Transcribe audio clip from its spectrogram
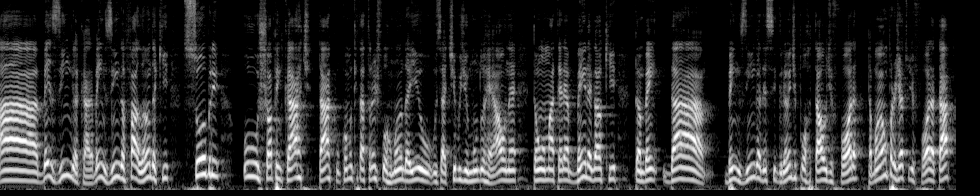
A Bezinga, cara, Benzinga falando aqui sobre o Shopping Cart, tá? Como que tá transformando aí os ativos de mundo real, né? Então uma matéria bem legal aqui também da Benzinga, desse grande portal de fora, tá bom? É um projeto de fora, tá?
